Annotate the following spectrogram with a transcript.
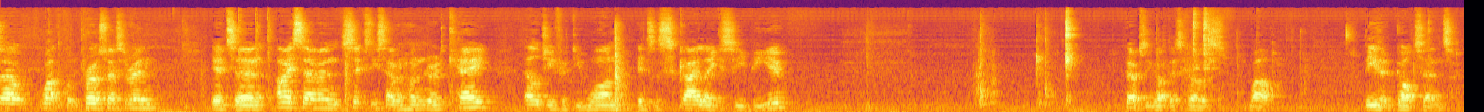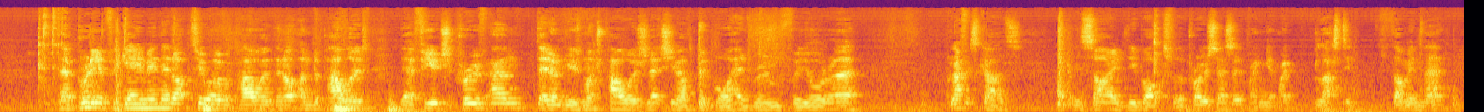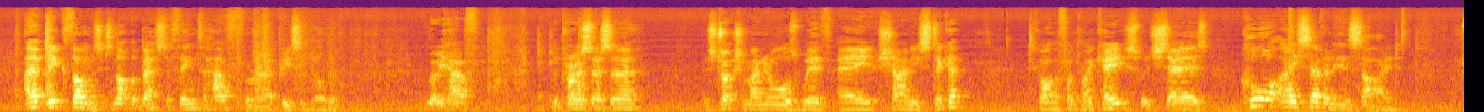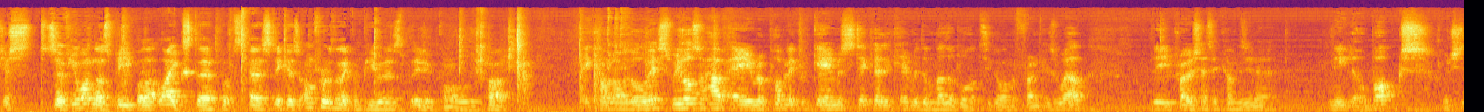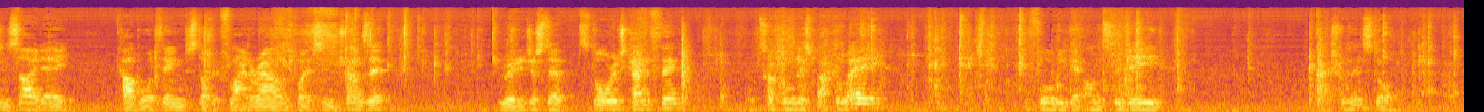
so what to put the processor in? It's an i7 6700K LG51. It's a Skylake CPU. Purposely got this because, well, these are godsends. They're brilliant for gaming. They're not too overpowered. They're not underpowered. They're future-proof, and they don't use much power, which lets you have a bit more headroom for your uh, graphics cards. Inside the box for the processor, if I can get my blasted thumb in there. I have big thumbs. It's not the best of thing to have for uh, PC building. But we have the processor, instruction manuals with a shiny sticker to go on the front of my case, which says Core i7 inside. Just So if you're one of those people that likes to put uh, stickers on front of their computers, they do come all these parts. They come along with all this. We also have a Republic of Gamers sticker that came with the motherboard to go on the front as well. The processor comes in a neat little box, which is inside a cardboard thing to stop it flying around when it's in transit. Really just a storage kind of thing. We'll tuck all this back away before we get onto the actual install.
